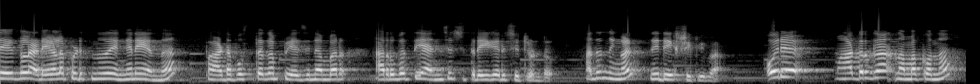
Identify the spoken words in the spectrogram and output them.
രേഖകൾ അടയാളപ്പെടുത്തുന്നത് എങ്ങനെയെന്ന് പാഠപുസ്തകം പേജ് നമ്പർ അറുപത്തി അഞ്ച് ചിത്രീകരിച്ചിട്ടുണ്ട്. അത് നിങ്ങൾ നിരീക്ഷിക്കുക. ഒരു മാതൃക നമുക്കൊന്ന്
